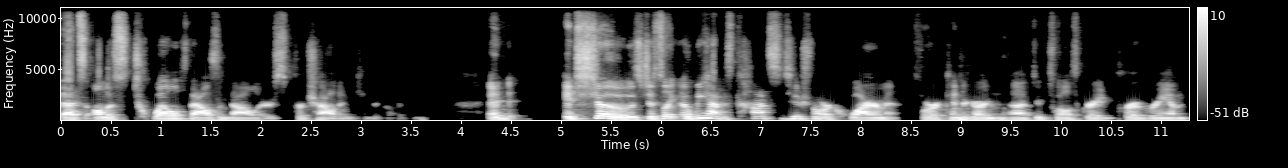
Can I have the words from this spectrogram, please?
That's almost $12,000 per child in kindergarten. And it shows just like uh, we have this constitutional requirement for a kindergarten uh, through 12th grade program,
